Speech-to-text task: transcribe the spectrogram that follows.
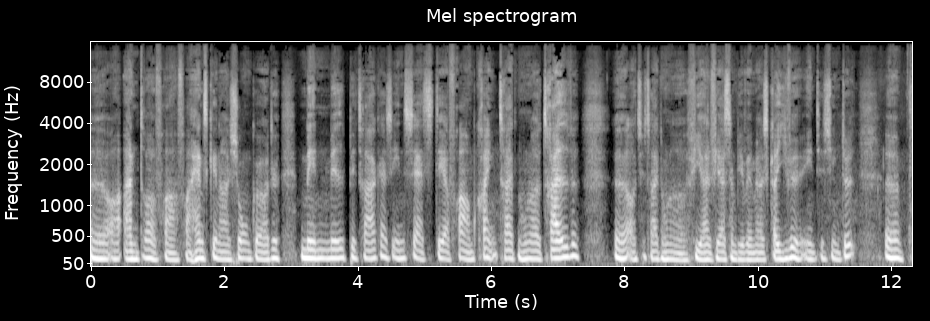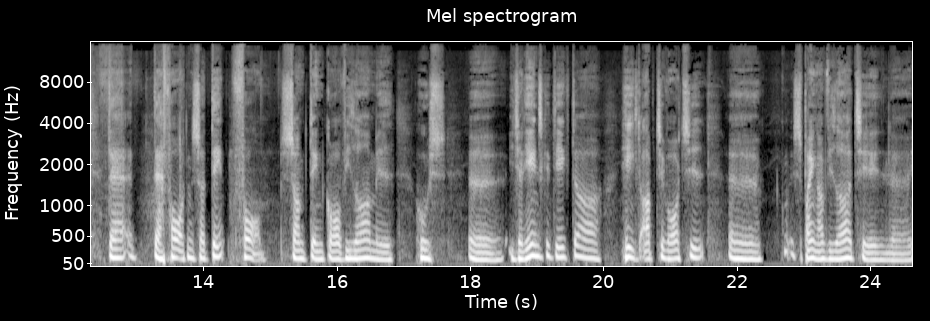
øh, og andre fra, fra hans generation gør det. Men med Petrarcas indsats derfra omkring 1330, øh, og til 1374, som bliver ved med at skrive ind til sin død, øh, der, der får den så den form, som den går videre med hos øh, italienske digtere, helt op til vores tid, øh, springer videre til øh,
